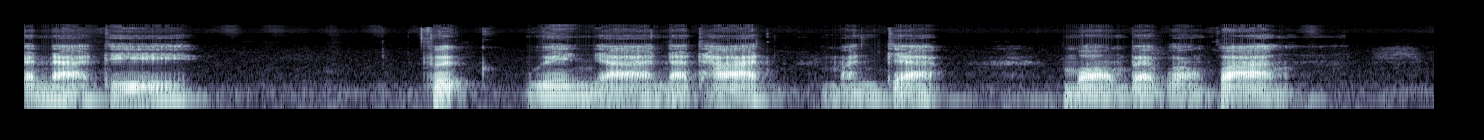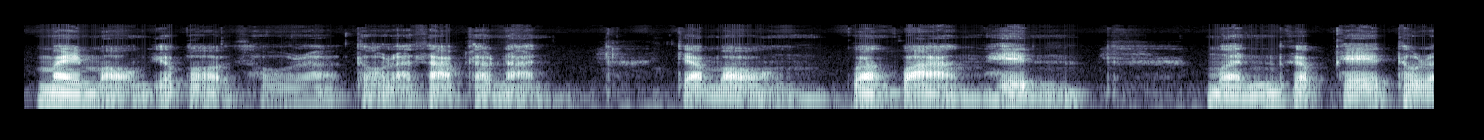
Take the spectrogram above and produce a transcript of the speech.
ขณะที่ฝึกเวญญาณธาตุมันจะมองแบบกว้างๆ ไม่มองเฉพาะโทรโทรศัพท์เท่านั้น จะมองกว้างๆ เห็นเหมือนกับเคสโทร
